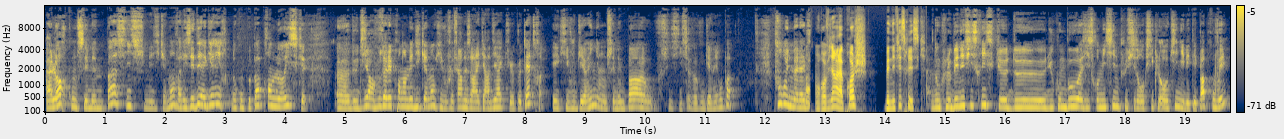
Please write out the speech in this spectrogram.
alors qu'on sait même pas si ce médicament va les aider à guérir. Donc on peut pas prendre le risque euh, de dire vous allez prendre un médicament qui vous fait faire des arrêts cardiaques peut-être, et qui vous guérit, on sait même pas si, si ça va vous guérir ou pas. Pour une maladie On revient à l'approche bénéfice-risque. donc le bénéfice-risque de, du combo azithromycine plus hydroxychloroquine, il n'était pas prouvé.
